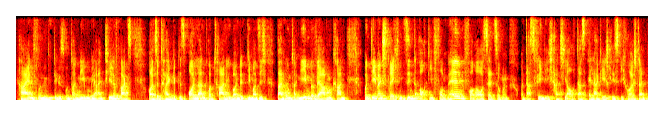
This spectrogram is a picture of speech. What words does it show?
kein vernünftiges Unternehmen mehr ein Telefax. Heutzutage gibt es Online-Portale, über die man sich beim Unternehmen bewerben kann. Und dementsprechend sind auch die formellen Voraussetzungen, und das finde ich, hat hier auch das LAG Schleswig-Holstein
